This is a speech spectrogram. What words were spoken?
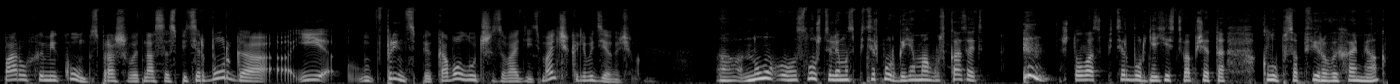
пару хомяку, спрашивают нас из Петербурга, и, в принципе, кого лучше заводить, мальчика или девочку? А, ну, слушателям из Петербурга я могу сказать, что у вас в Петербурге есть вообще-то клуб «Сапфировый хомяк».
